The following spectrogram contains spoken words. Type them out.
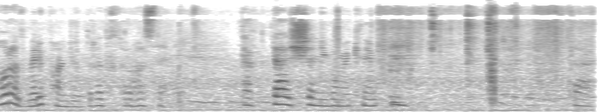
то размери панҷодира духтаро ҳаста так дальше нигоҳ мекунем. Так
